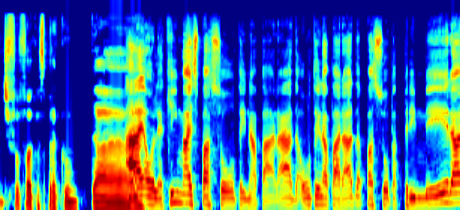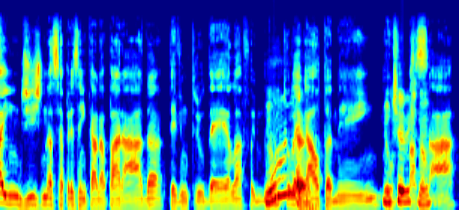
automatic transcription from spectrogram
de fofocas pra contar? Ai, olha, quem mais passou ontem na parada? Ontem na parada passou pra primeira indígena a se apresentar na parada. Teve um trio dela, foi muito Olha. legal também. Não Eu tinha vi visto, não. passar,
